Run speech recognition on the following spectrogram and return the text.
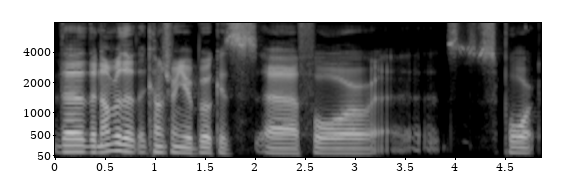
the the number that, that comes from your book is uh, for uh, support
